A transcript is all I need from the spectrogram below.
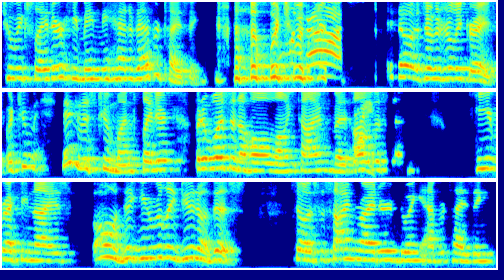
two weeks later, he made me head of advertising, which oh was know, it was really great. Or two, maybe it was two months later, but it wasn't a whole long time. But right. all of a sudden, he recognized, oh, that you really do know this. So it's a sign writer doing advertising,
